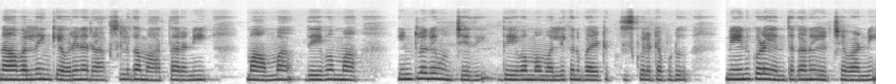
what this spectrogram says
నా వల్ల ఇంకెవరైనా రాక్షసులుగా మారతారని మా అమ్మ దేవమ్మ ఇంట్లోనే ఉంచేది. దేవమ్మ మల్లికను బయటకు తీసుకెళ్ళేటప్పుడు నేను కూడా ఎంతగానో ఏడ్చేవాడిని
